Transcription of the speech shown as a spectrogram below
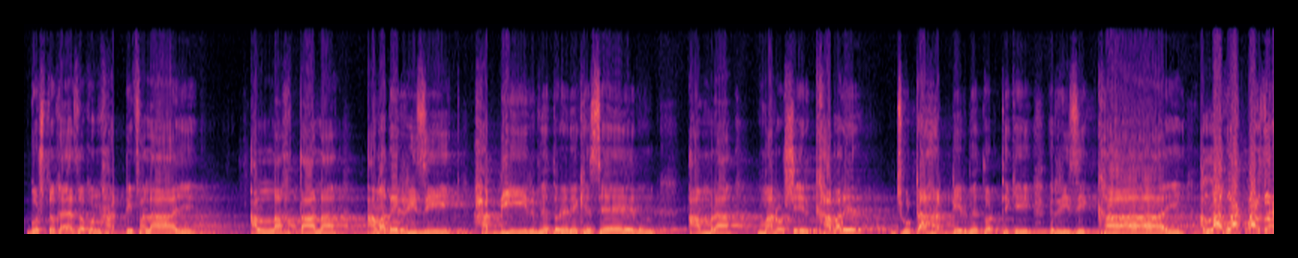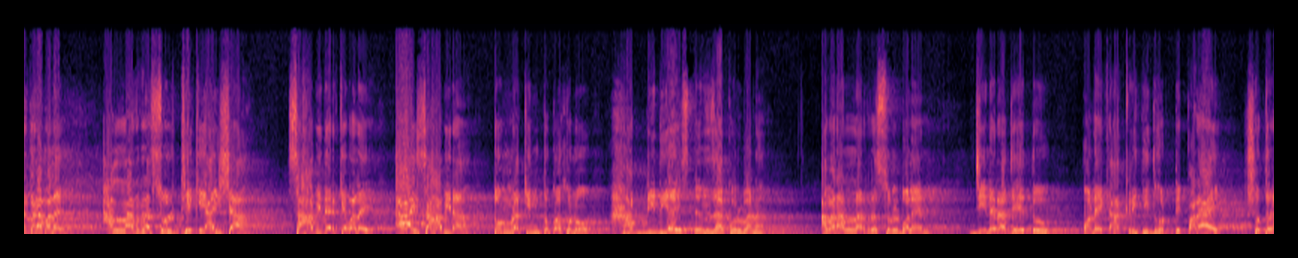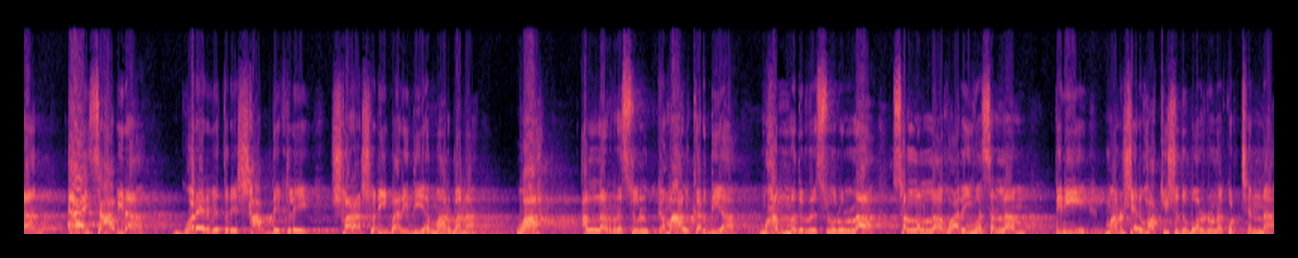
গোস্ত খায় যখন হাড্ডি ফালায়, আল্লাহ তালা আমাদের রিজিক হাড্ডির ভেতরে রেখেছেন। আমরা মানুষের খাবারের ঝুটা হাড্ডির ভেতর থেকে রিজিক খাই। আল্লাহ একবার জোরে করে বলেন। আল্লাহর রসুল ঠিকই আইসা সাহাবিদেরকে বলে, এই সাহাবিরা, তোমরা কিন্তু কখনো হাড্ডি দিয়ে ইস্তেঞ্জা করবা না। আবার আল্লাহর রসুল বলেন, জিনেরা যেহেতু অনেক আকৃতি ধরতে পারে, সুতরাং এই সাহাবিরা ঘরের ভেতরে সাপ দেখলে সরাসরি বাড়ি দিয়া মারবা না। ওয়াহ, আল্লাহর রসুল কামাল কার দিয়া মুহাম্মদুর রসুল্লাহ সাল্লাহ আলী ওয়াসাল্লাম, তিনি মানুষের হকই শুধু বর্ণনা করছেন না,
